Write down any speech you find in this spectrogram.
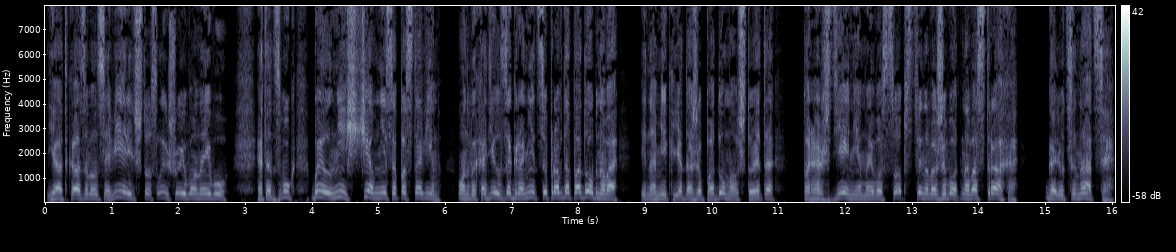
Я отказывался верить, что слышу его наяву. Этот звук был ни с чем не сопоставим. Он выходил за границы правдоподобного, и на миг я даже подумал, что это Порождение моего собственного животного страха, галлюцинация,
